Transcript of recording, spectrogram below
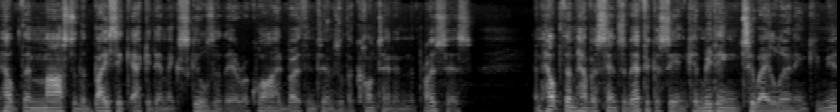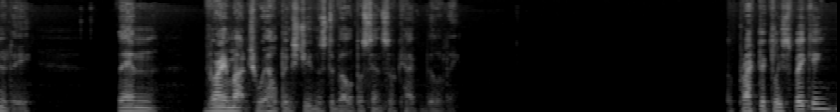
and help them master the basic academic skills that they're required, both in terms of the content and the process, and help them have a sense of efficacy in committing to a learning community, then very much we're helping students develop a sense of capability. Practically speaking,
